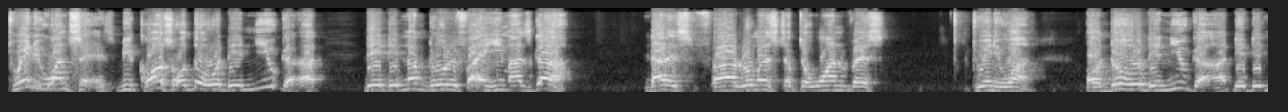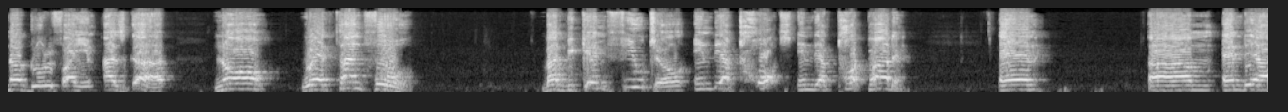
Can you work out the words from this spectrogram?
21 says, because although they knew God, they did not glorify him as God. That is uh, Romans chapter 1 verse 21. Although they knew God, they did not glorify him as God, nor were thankful, but became futile in their thoughts, in their thought pattern. And um, and their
